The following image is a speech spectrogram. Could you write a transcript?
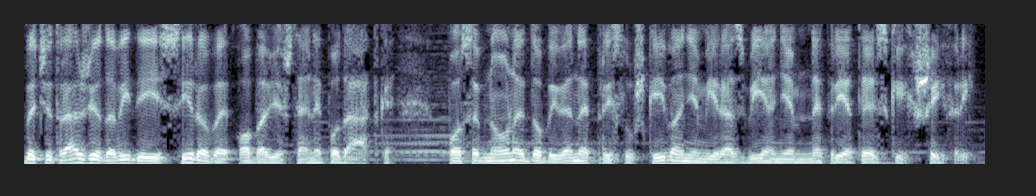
već je tražio da vidi i sirove obavještajne podatke, posebno one dobivene prisluškivanjem i razbijanjem neprijateljskih šifri.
